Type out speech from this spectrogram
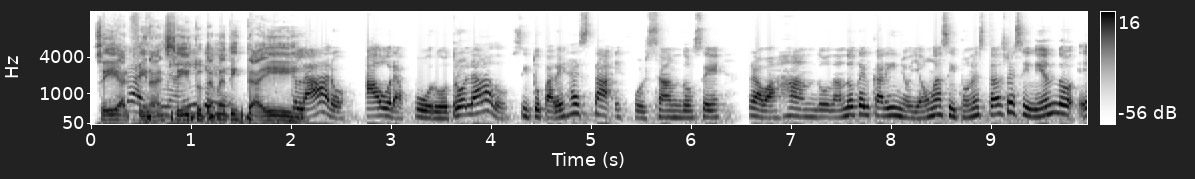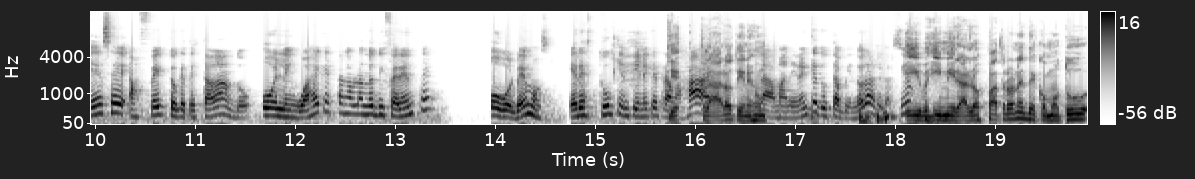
Sí, al final sí, tú te metiste ahí. Claro. Ahora, por otro lado, si tu pareja está esforzándose, trabajando, dándote el cariño y aún así tú no estás recibiendo ese afecto que te está dando o el lenguaje que están hablando es diferente, o volvemos, eres tú quien tiene que trabajar. Claro, tienes la manera en que tú estás viendo la relación. Y, mirar los patrones de cómo tú,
